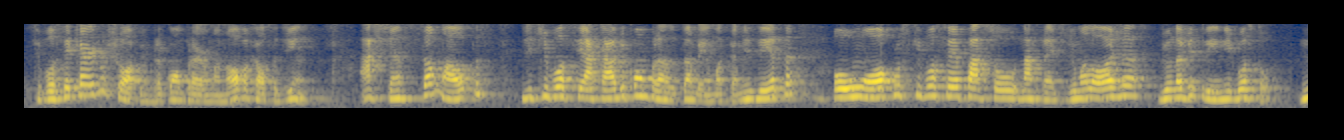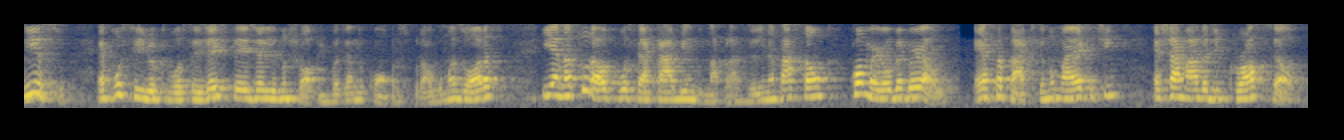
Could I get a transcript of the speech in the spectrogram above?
se você quer ir no shopping para comprar uma nova calça jeans, as chances são altas de que você acabe comprando também uma camiseta ou um óculos que você passou na frente de uma loja, viu na vitrine e gostou. Nisso, é possível que você já esteja ali no shopping fazendo compras por algumas horas e é natural que você acabe indo na praça de alimentação comer ou beber algo. Essa tática no marketing é chamada de cross-sell.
